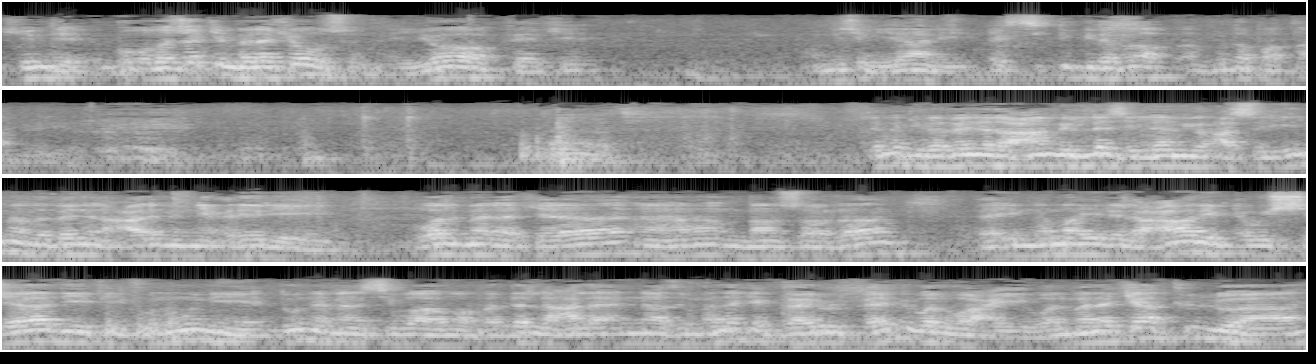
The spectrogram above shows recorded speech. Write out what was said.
Şimdi bu olacak ki meleke olsun. E, yok peki. Onun için yani eksiklik bir defa burada patlak veriyor. Evet. Demek ki ve beynel amil lezi lem yuhasil ilmen ve beynel alemin nihriri vel meleke aha, ondan sonra ve innema yeril alim ev şadi fil fununi dune men sivama fedelle ala ennazil meleke gayrul fehmi vel va'i vel melekat külluha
